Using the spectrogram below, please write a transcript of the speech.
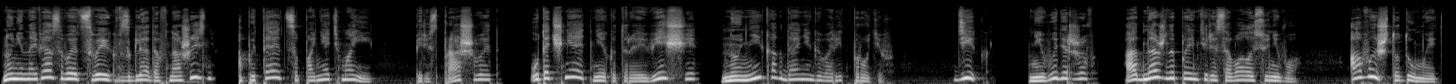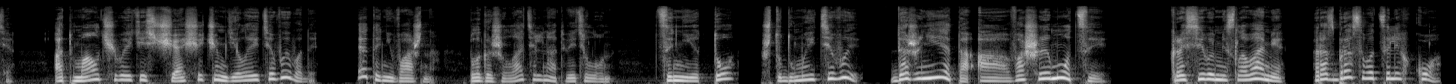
но не навязывает своих взглядов на жизнь, а пытается понять мои, переспрашивает, уточняет некоторые вещи, но никогда не говорит против. Дик, не выдержав, однажды поинтересовалась у него. «А вы что думаете? Отмалчиваетесь чаще, чем делаете выводы?» «Это не важно», — благожелательно ответил он. «Цени то, что думаете вы. Даже не это, а ваши эмоции. Красивыми словами разбрасываться легко,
